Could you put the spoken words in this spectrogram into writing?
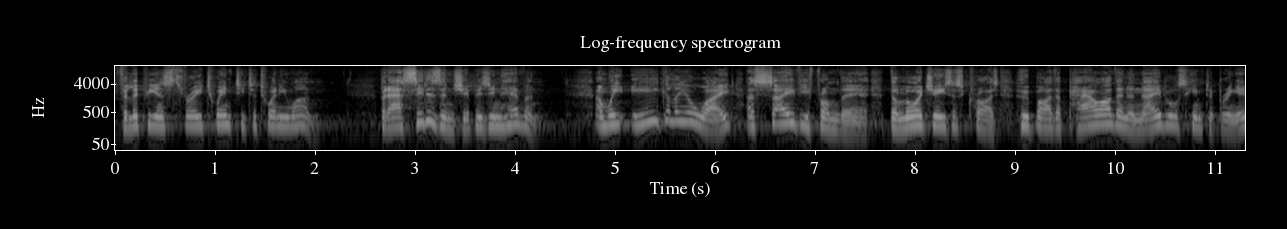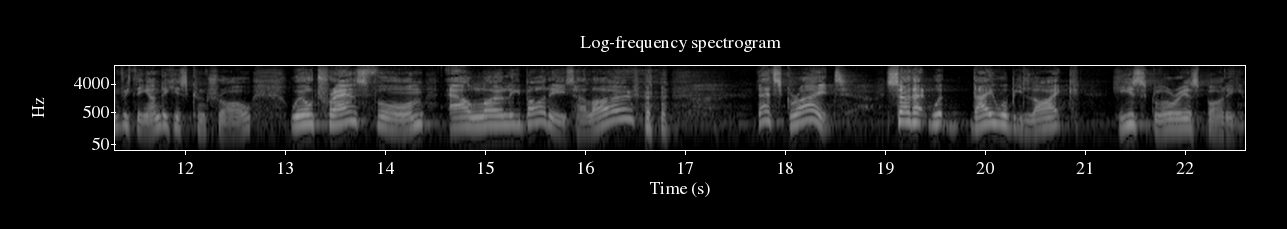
Philippians 3:20 to 21. But our citizenship is in heaven and we eagerly await a Saviour from there, the Lord Jesus Christ, who, by the power that enables him to bring everything under his control, will transform our lowly bodies. Hello? That's great. So that they will be like his glorious body.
